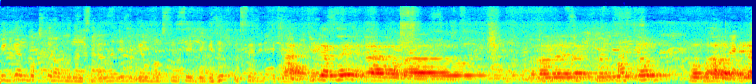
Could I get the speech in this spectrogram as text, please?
বিজ্ঞান বক্সের অবদান স্যার আমরা যে বিজ্ঞান বক্স নিচ্ছি বিজ্ঞান বক্সের ঠিক আছে এটা তোমাদের শুরু করছ খুব ভালো এগুলো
